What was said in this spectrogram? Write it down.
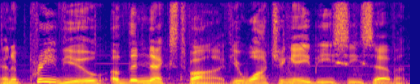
and a preview of the next five. You're watching ABC 7.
